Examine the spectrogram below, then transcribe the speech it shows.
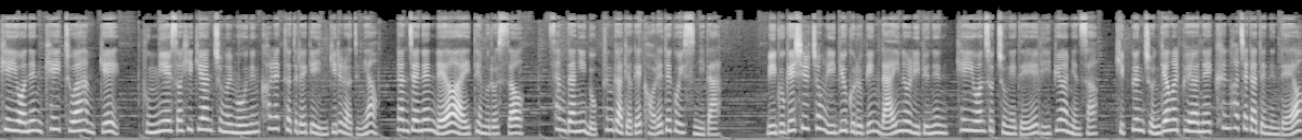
K1은 K2와 함께 북미에서 희귀한 총을 모으는 컬렉터들에게 인기를 얻으며 현재는 레어 아이템으로서 상당히 높은 가격에 거래되고 있습니다. 미국의 실총 리뷰 그룹인 나이노 리뷰는 K1 소총에 대해 리뷰하면서 깊은 존경을 표현해 큰 화제가 됐는데요.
